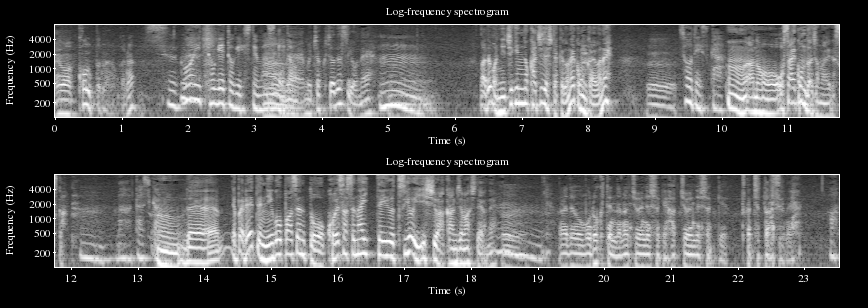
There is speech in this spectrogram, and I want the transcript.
れはコントなのかな？すごいトゲトゲしてますけど、ね、むちゃくちゃですよね。うん、まあでも日銀の勝ちでしたけどね今回はね。うん、そうですか、うん、あの抑え込んだじゃないですか、うん、まあ確かに、うん、でやっぱり0.25%を超えさせないっていう強い意志は感じましたよね、うん、あれでももう6.7兆円でしたっけ？8兆円でしたっけ？使っちゃったんですよね。あ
